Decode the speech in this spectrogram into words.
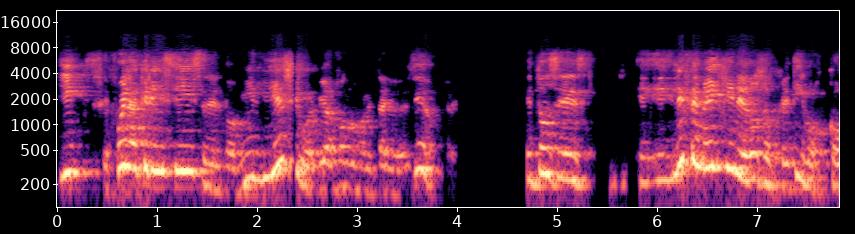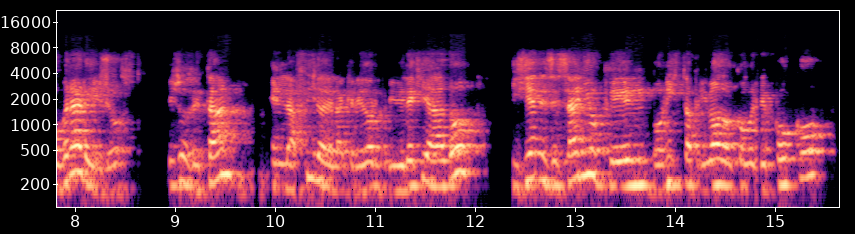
y se fue la crisis en el 2010 y volvió al Fondo Monetario de siempre. Entonces, eh, el FMI tiene dos objetivos, cobrar ellos, ellos están en la fila del acreedor privilegiado, y si es necesario que el bonista privado cobre poco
